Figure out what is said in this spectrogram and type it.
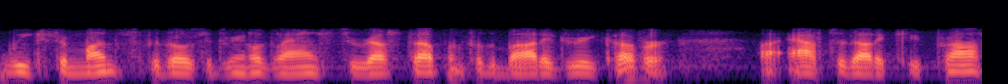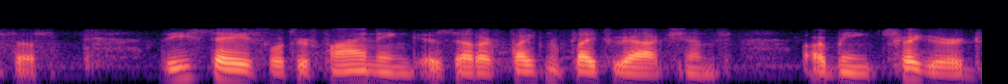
weeks or months for those adrenal glands to rest up and for the body to recover uh, after that acute process. These days, what we're finding is that our fight and flight reactions are being triggered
